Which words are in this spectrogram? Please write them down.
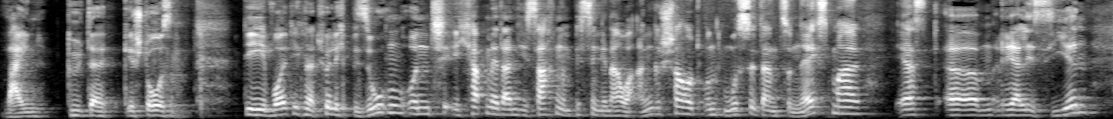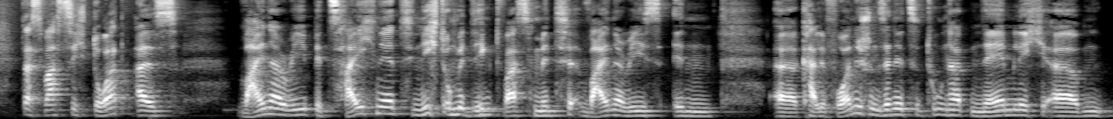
Weingüter gestoßen. Die wollte ich natürlich besuchen und ich habe mir dann die Sachen ein bisschen genauer angeschaut und musste dann zunächst mal erst ähm, realisieren, dass was sich dort als Winery bezeichnet, nicht unbedingt was mit Wineries in äh, kalifornischen Sinne zu tun hat, nämlich ähm,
